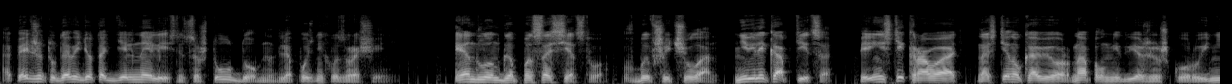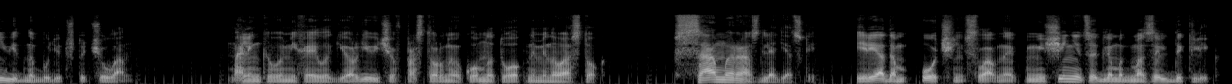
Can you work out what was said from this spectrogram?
Опять же, туда ведет отдельная лестница, что удобно для поздних возвращений. Эндлунга по соседству, в бывший чулан. Невелика птица. Перенести кровать, на стену ковер, на пол медвежью шкуру, и не видно будет, что чулан. Маленького Михаила Георгиевича в просторную комнату окнами на восток. В самый раз для детской и рядом очень славное помещенице для мадемуазель Деклик.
